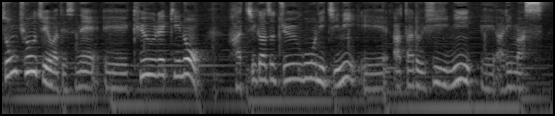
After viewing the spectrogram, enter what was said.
中秋節はですね、えー、旧暦の8月15日に、えー、当たる日に、えー、あります。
